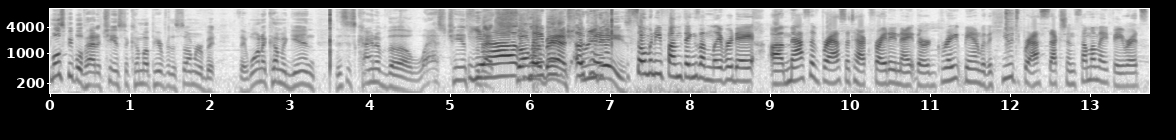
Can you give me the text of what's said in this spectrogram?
most people have had a chance to come up here for the summer, but if they want to come again, this is kind of the last chance for yeah, that summer Labor, bash, three okay, days. So many fun things on Labor Day. Uh, massive Brass Attack Friday night. They're a great band with a huge brass section, some of my favorites.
